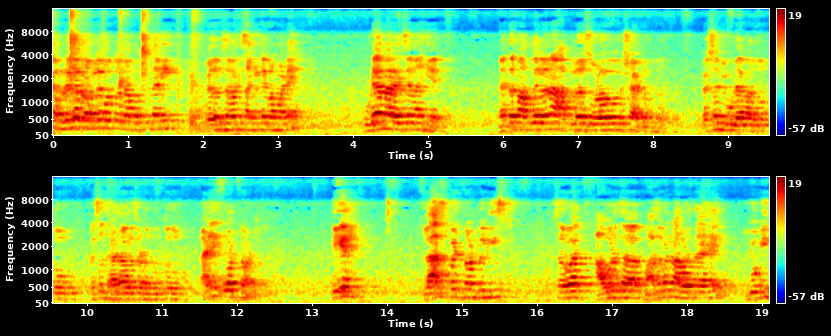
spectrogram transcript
कमरेला प्रॉब्लेम होतो ना फक्त त्यांनी कदम सरांनी सांगितल्याप्रमाणे उड्या मारायच्या नाही आहेत. नाहीतर मग आपल्याला ना आपलं सोळावं वर्ष आठवतं. कसं मी उड्या मारत होतो कसं झाडावर चढत होतो आणि वॉट नॉट ठीक आहे? Last but not the least सर्वात आवडता माझं पण आवडतं आहे योगी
